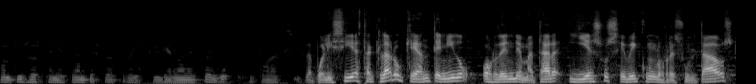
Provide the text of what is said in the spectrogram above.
contusos penetrantes por proyectil de arma de fuego en tórax. La policía está claro que han tenido orden de matar y eso se ve con los resultados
